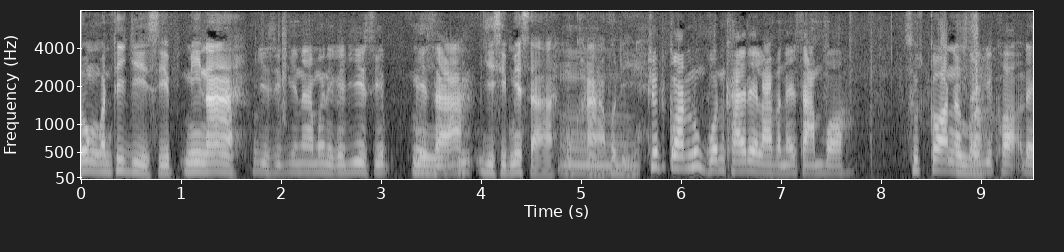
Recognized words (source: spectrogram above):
ลงวันที่ยี่สิบมีนา20มีนามื้อนี้ก็20เมษายี่สิบเมษาหกหาพอดี ชุดก่อนลุงผลขายได้หลายปานใดสามบ่อสุดก้อนนั่นบ่ได้วิเคราะห์ได้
